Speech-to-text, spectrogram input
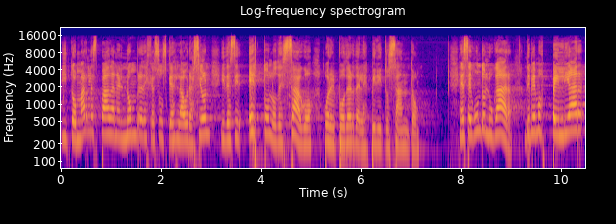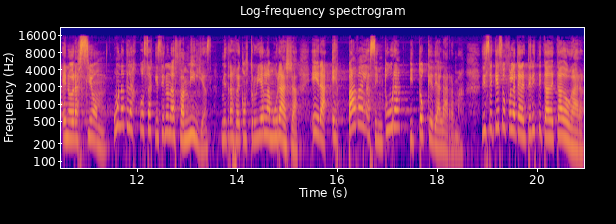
y tomar la espada en el nombre de Jesús, que es la oración, y decir, esto lo deshago por el poder del Espíritu Santo. En segundo lugar, debemos pelear en oración. Una de las cosas que hicieron las familias mientras reconstruían la muralla era espada a la cintura y toque de alarma. Dice que eso fue la característica de cada hogar,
